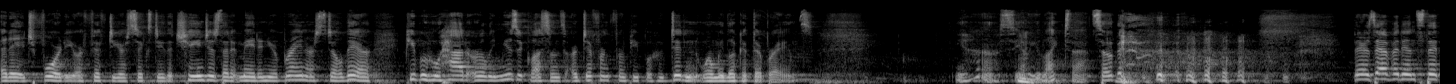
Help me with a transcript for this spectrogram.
at age 40 or 50 or 60. The changes that it made in your brain are still there. People who had early music lessons are different from people who didn't when we look at their brains. Yeah, see, you liked that. So there's evidence that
